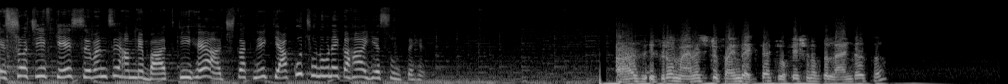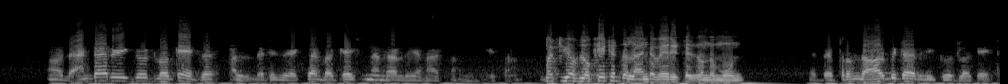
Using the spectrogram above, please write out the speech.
इसरो चीफ के सिवन से हमने बात की है। आज तक ने क्या कुछ उन्होंने कहा ये सुनते हैं। आज ISRO manage to find the exact location of the lander sir lander we could locate that is exact location and all we are not found but you have located the lander where it is on the moon from the orbiter we could locate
